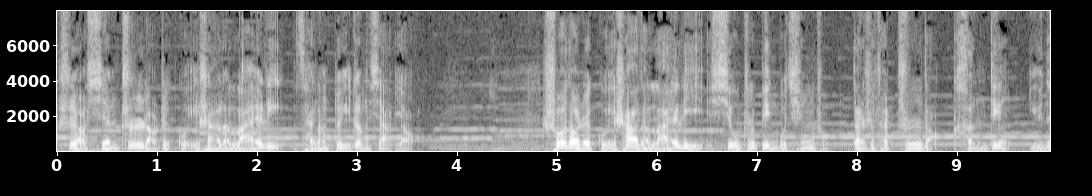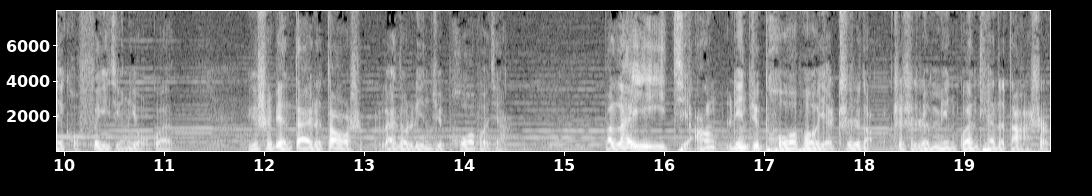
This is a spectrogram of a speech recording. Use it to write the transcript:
是要先知道这鬼煞的来历，才能对症下药。说到这鬼煞的来历，秀芝并不清楚，但是他知道肯定与那口废井有关，于是便带着道士来到邻居婆婆家，把来意一讲，邻居婆婆也知道这是人命关天的大事儿，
